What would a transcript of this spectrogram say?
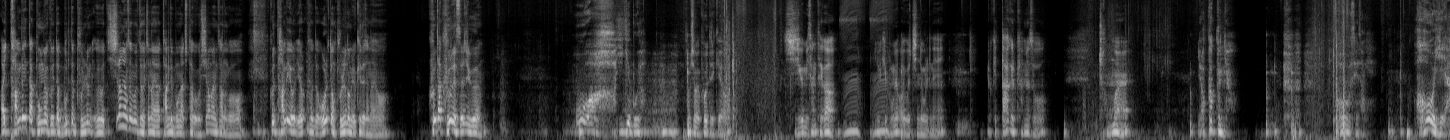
아니, 담배 딱 보면 그딱 물에 딱 불르면, 그 실험 영상 같은 거 있잖아요. 담배 몸에 안 좋다고 그 실험 영상 하는 거. 그 담배 여, 여, 오랫동안 불러놓으면 이렇게 되잖아요. 그거 딱 그거 됐어요, 지금. 우와, 이게 뭐야. 잠시만 보여드릴게요. 지금 이 상태가 이렇게 보면 어 이거 진동 울리네. 이렇게 딱 이렇게 하면서 정말 역같군요. 어우 세상에. 오우 야,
